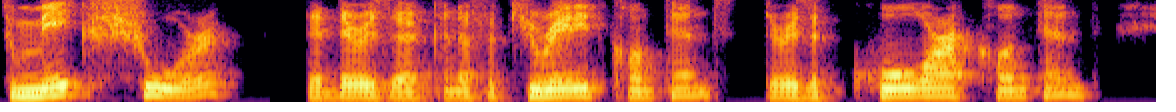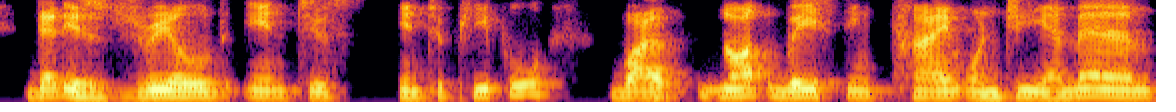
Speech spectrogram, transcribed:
to make sure that there is a kind of a curated content there is a core content that is drilled into into people while not wasting time on gmm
